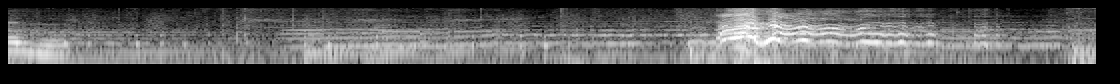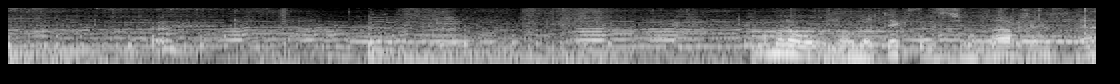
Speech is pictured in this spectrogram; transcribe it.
Pilav mı? Aman ne olur. Teksiniz şimdi. Ne yapacaksınız? He?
